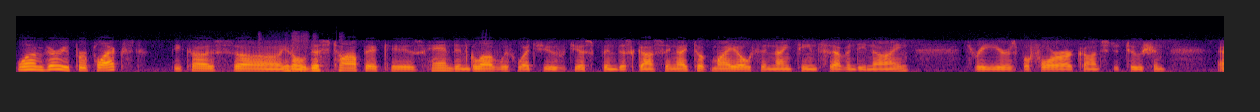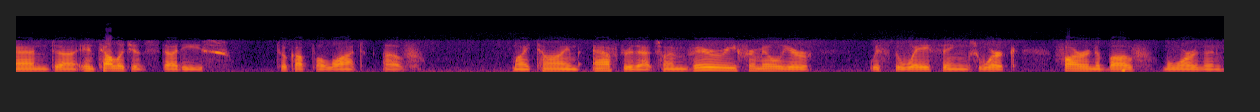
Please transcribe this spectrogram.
Well, I'm very perplexed because uh, you know this topic is hand in glove with what you've just been discussing. I took my oath in 1979, three years before our Constitution, and uh, intelligence studies took up a lot of my time after that. So I'm very familiar with the way things work, far and above more than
